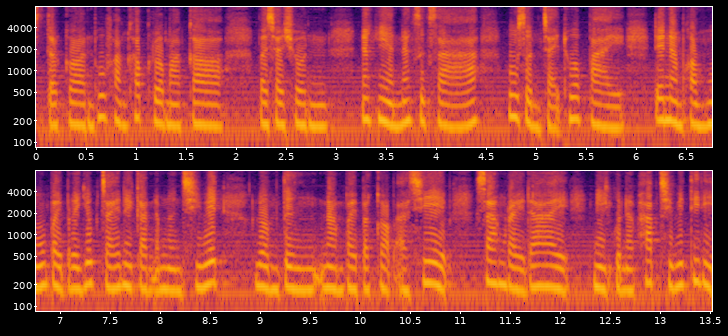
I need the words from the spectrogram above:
ษตรกรผู้ฟังครอบครัวมากอประชาชน นักเรียนนักศึกษา ผู้สนใจทั่วไป ได้นำความรู้ไปประยุกต์ใช้ในการดำเนินชีวิต รวมถึงนำไปประกอบอาชีพ สร้างไรายได้ มีคุณภาพชีวิตที่ดี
